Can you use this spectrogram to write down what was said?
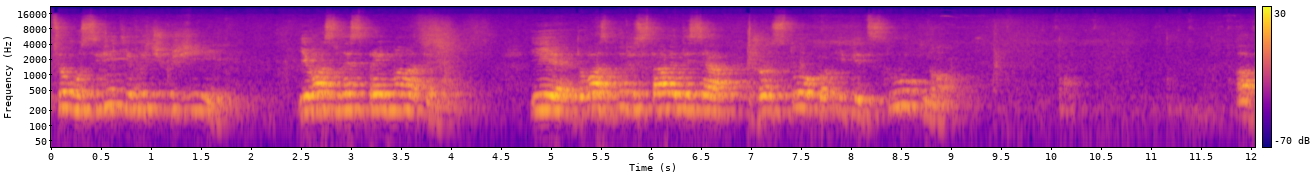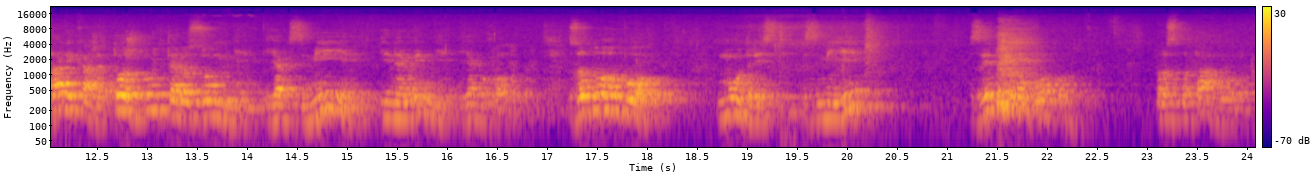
в цьому світі ви чужі. І вас не сприйматимуть. І до вас будуть ставитися жорстоко і підступно. А далі каже, тож будьте розумні, як змії, і невинні, як голуби. З одного боку мудрість змії, з іншого боку простота голуба,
